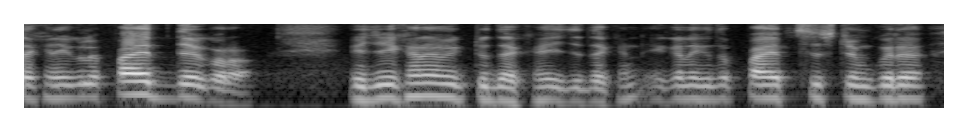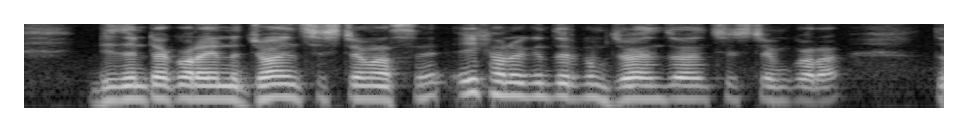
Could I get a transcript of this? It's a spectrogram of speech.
দেখেন এগুলো পাইপ দিয়ে করা। এই যে এখানে আমি একটু দেখাই, এই যে দেখেন, এখানে কিন্তু পাইপ সিস্টেম করে ডিজাইনটা করা, এখানে জয়েন্ট সিস্টেম আছে। এইখানেও কিন্তু এরকম জয়েন্ট জয়েন্ট সিস্টেম করা। তো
